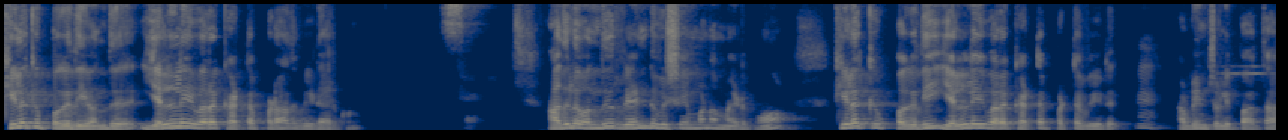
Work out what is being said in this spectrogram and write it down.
கிழக்கு பகுதி வந்து எல்லை வரை கட்டப்படாத வீடாக இருக்கணும் அதில் வந்து ரெண்டு விஷயமா நம்ம எடுப்போம் கிழக்கு பகுதி எல்லை வரை கட்டப்பட்ட வீடு. அப்படின்னு சொல்லி பார்த்தா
